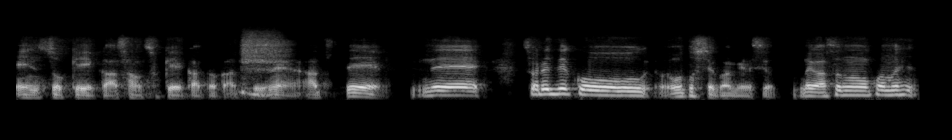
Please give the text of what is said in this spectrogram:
塩素系か酸素系かとかっていうね、あって、で、それでこう、落としていくわけですよ。だからその、この、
